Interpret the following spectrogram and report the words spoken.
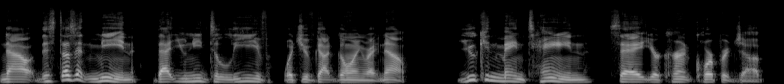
Now, this doesn't mean that you need to leave what you've got going right now. You can maintain, say, your current corporate job,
